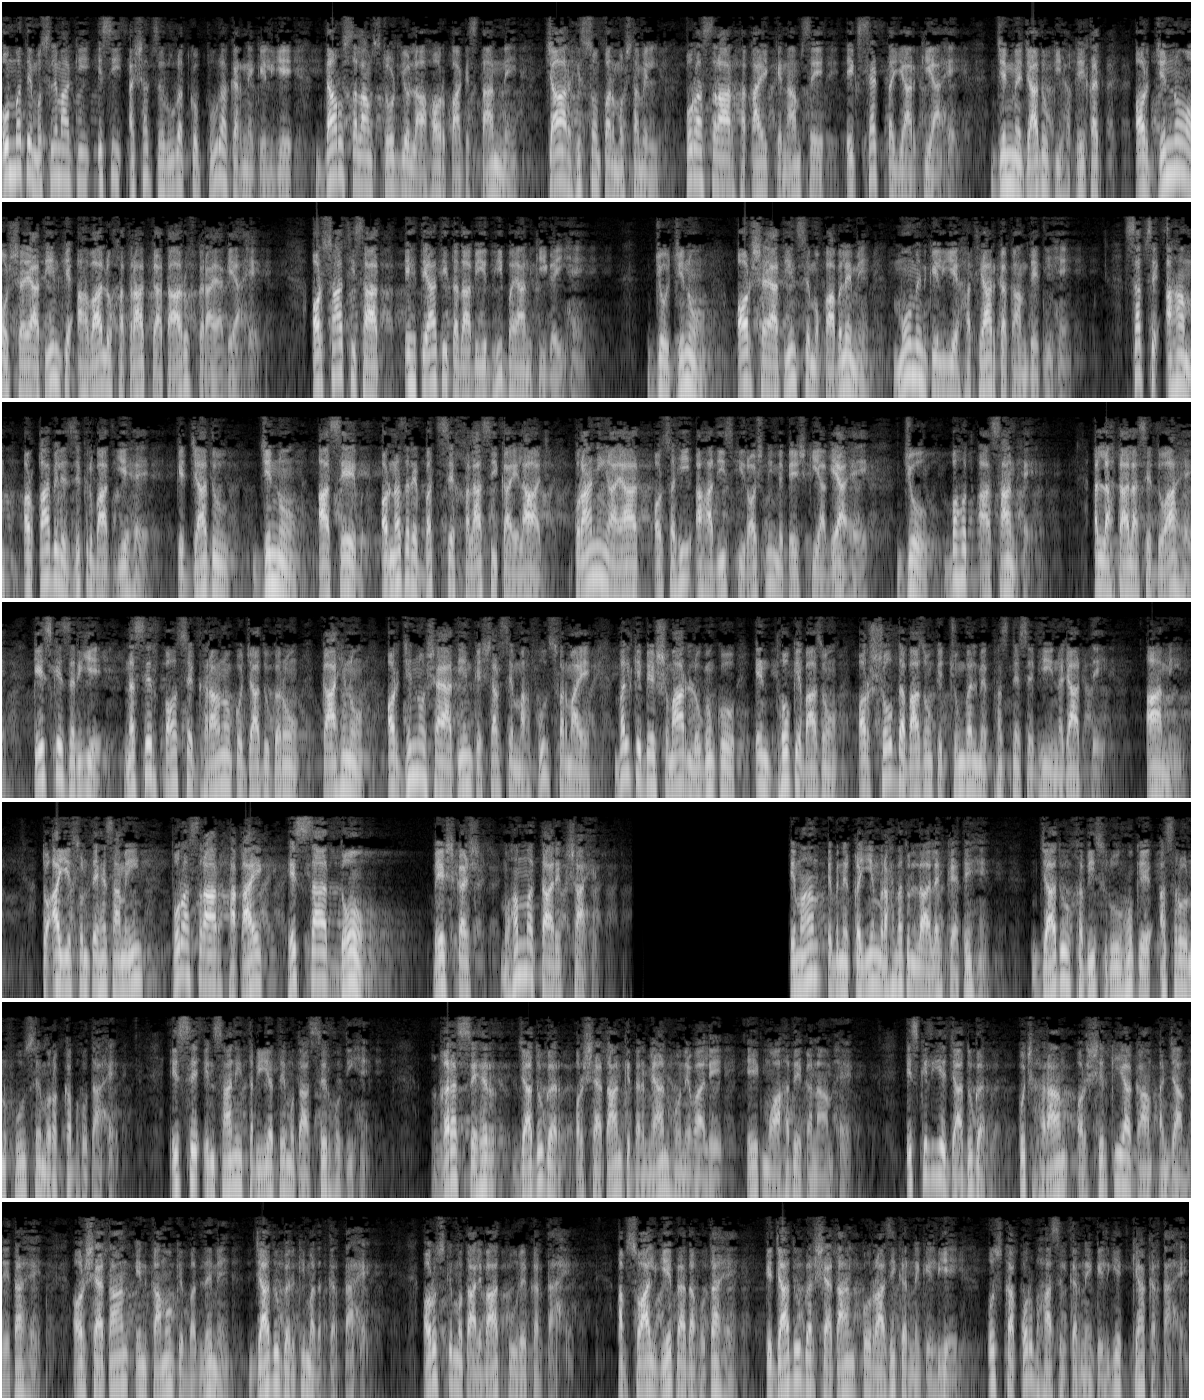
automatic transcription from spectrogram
उम्मत मुस्लिमा की इसी अशद ज़रूरत को पूरा करने के लिए दारुसलाम स्टूडियो लाहौर, पाकिस्तान ने चार हिस्सों पर मुश्तमिल पुरस्रार हकाइक के नाम से एक सेट तैयार किया है, जिनमें जादू की हकीकत और जिन्नों और शयातीन के अहवाल खतरात का तारुफ कराया गया है और साथ ही साथ एहतियाती तदाबीर भी बयान की गई हैं। जो जिनों और शयातीन से मुकाबले में मोमिन के लिए हथियार का काम देती हैं। सबसे अहम और काबिल ज़िक्र बात यह है कि जादू, जिन्नों, आसेब और नज़र बद से खलासी का इलाज पुरानी आयात और सही अहादीस की रोशनी में पेश किया गया है, जो बहुत आसान है। अल्लाह ताला से दुआ है कि इसके ज़रिए न सिर्फ़ बहुत से घरानों को जादूगरों, काहिनों और जिन्नो शयातीन के शर से महफूज फरमाए, बल्कि बेशुमार लोगों को इन धोखेबाजों और शोबदाबाजों के चुंगल में फंसने से भी नजात दे। आमीन। तो आइए सुनते हैं सामीन पुरस्रार हकाइक हिस्सा दो, पेशकश मोहम्मद तारिक शाहिद। इमाम इबन रहमतुल्लाह अलैह कहते हैं, जादू खबीस रूहों के असर नफूज से मुरक्कब होता है। इससे इंसानी तबीयतें मुतासर होती हैं। गरज सेहर, जादूगर और शैतान के दरमियान होने वाले एक मुआहदे का नाम है। इसके लिए जादूगर कुछ हराम और शिरकिया काम अंजाम देता है और शैतान इन कामों के बदले में जादूगर की मदद करता है और उसके मुतालिबात पूरे करता है। अब सवाल ये पैदा होता है कि जादूगर शैतान को राज़ी करने के लिए, उसका कुर्ब हासिल करने के लिए क्या करता है?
